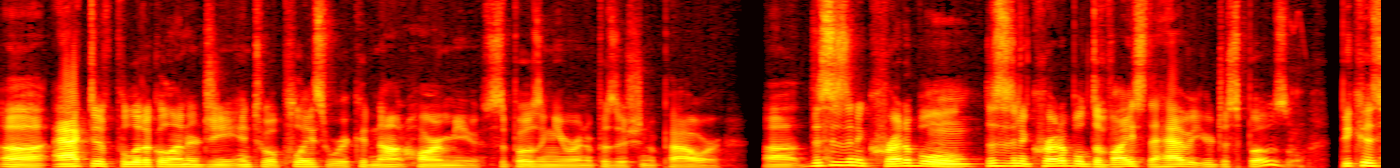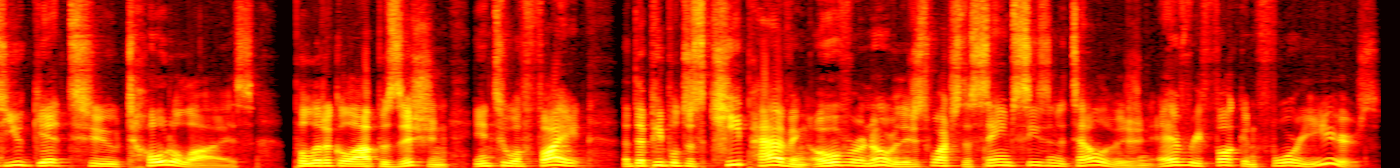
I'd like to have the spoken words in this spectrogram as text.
uh, active political energy into a place where it could not harm you, supposing you were in a position of power, uh, this is an incredible this is an incredible device to have at your disposal because you get to totalize political opposition into a fight that people just keep having over and over. They just watch the same season of television every fucking four years.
